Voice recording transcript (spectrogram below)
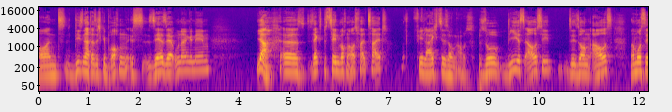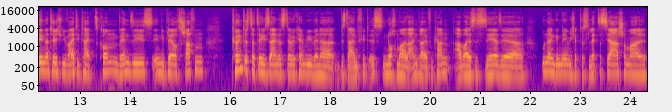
Und diesen hat er sich gebrochen, ist sehr, sehr unangenehm. Ja, äh, sechs bis zehn Wochen Ausfallzeit. Vielleicht Saison aus. So wie es aussieht, Saison aus. Man muss sehen natürlich, wie weit die Titans kommen. Wenn sie es in die Playoffs schaffen, könnte es tatsächlich sein, dass Derrick Henry, wenn er bis dahin fit ist, nochmal angreifen kann. Aber es ist sehr, sehr unangenehm. Ich habe das letztes Jahr schon mal,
